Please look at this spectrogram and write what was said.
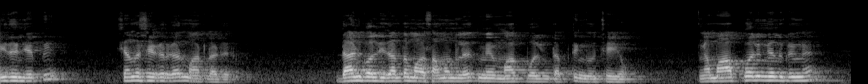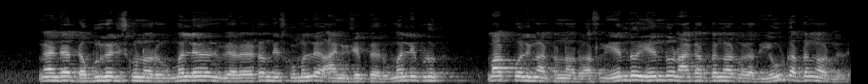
ఐదు అని చెప్పి చంద్రశేఖర్ గారు మాట్లాడారు. దానివల్ల ఇదంతా మా సంబంధం లేదు మేము మాక్ పోలింగ్ తప్పితే ఇంకో చేయం. ఇంకా మాక్ పోలింగ్ ఎందుకు ఇంకా? ఇంకా అంటే డబ్బులుగా తీసుకున్నారు మళ్ళీ రిటర్న్ తీసుకో మళ్ళీ ఆయనకు చెప్పారు. మళ్ళీ ఇప్పుడు మాక్ పోలింగ్ అంటున్నారు. అసలు ఏందో ఏందో నాకు అర్థం కావట్లేదు. కదా ఎవరికి అర్థం కావట్లేదు.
